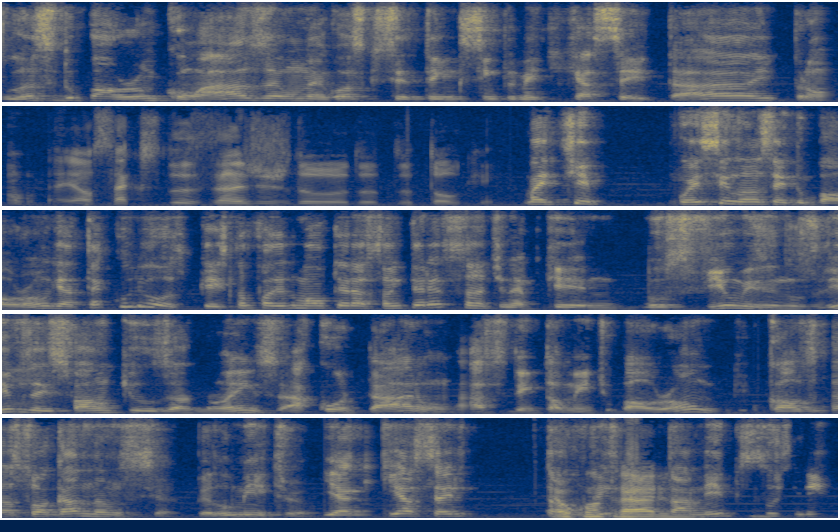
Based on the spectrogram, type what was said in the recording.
O lance do Balrog com asa é um negócio que você tem que simplesmente que aceitar e pronto. É o sexo dos anjos do, do, do Tolkien. Mas, tipo, com esse lance aí do Balrog é até curioso, porque eles estão fazendo uma alteração interessante, né? Porque nos filmes e nos livros eles falam que os anões acordaram acidentalmente o Balrog por causa da sua ganância pelo Mithril. E aqui a série é o contrário. tá meio que sugerindo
